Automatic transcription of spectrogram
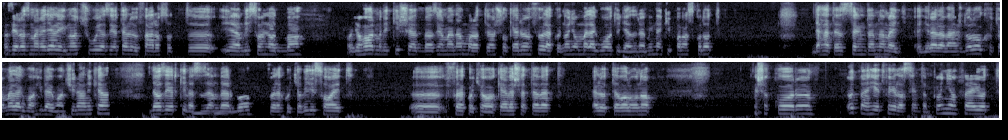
azért az már egy elég nagy súly, azért előfárasztott ilyen viszonylatban, hogy a harmadik kísérletben azért már nem maradt olyan sok erőn, főleg, hogy nagyon meleg volt, ugye ezre mindenki panaszkodott, de hát ez szerintem nem egy, egy releváns dolog, hogyha meleg van, hideg van, csinálni kell, de azért kivesz az emberből, főleg, hogyha vízhajt, főleg, hogyha keveset tevett előtte való nap, és akkor 57 fél azt szerintem könnyen feljött,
